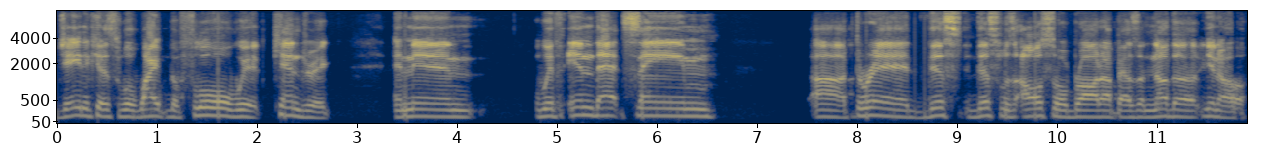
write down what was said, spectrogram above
Jadakiss will wipe the floor with Kendrick, and then within that same uh thread this this was also brought up as another you know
